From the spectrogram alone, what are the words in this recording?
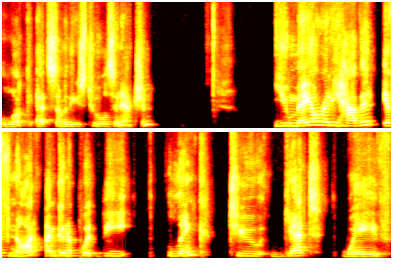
look at some of these tools in action. You may already have it. If not, I'm going to put the link to get Wave.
